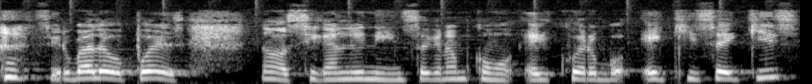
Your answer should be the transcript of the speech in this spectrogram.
sírvalo pues. No, síganlo en Instagram como El Cuervo XX.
